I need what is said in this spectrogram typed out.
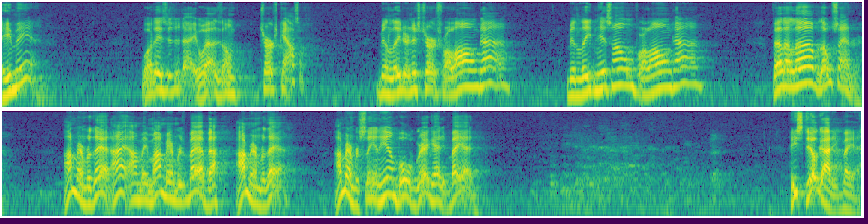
Amen. What is it today? Well, he's on church council. Been leading this church for a long time. Been leading his home for a long time. Fell in love with old Sandra. I remember that. I, I mean, my memory's bad, but I, I remember that. I remember seeing him. Boy, Greg had it bad. He still got it bad.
